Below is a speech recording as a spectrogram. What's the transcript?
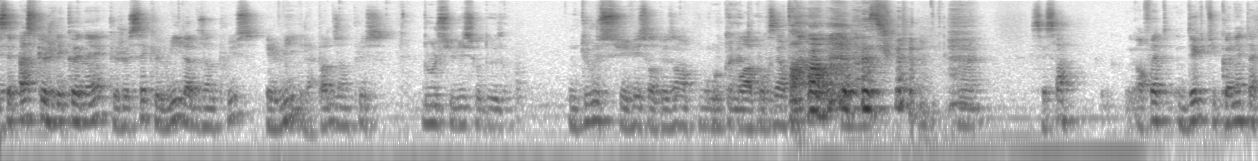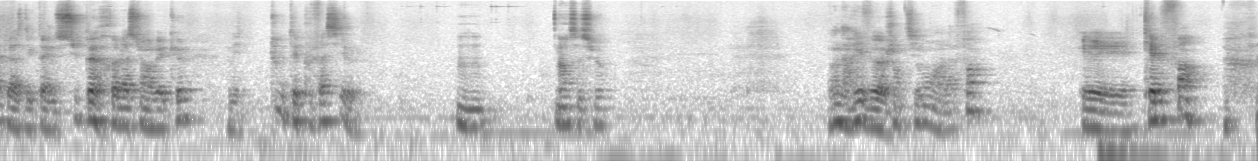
c'est parce que je les connais que je sais que lui, il a besoin de plus, et lui, il n'a pas besoin de plus. D'où le suivi sur deux ans. D'où le suivi sur deux ans, ou Pour trois connaître. pour certains. C'est ça. En fait, dès que tu connais ta classe, dès que tu as une super relation avec eux, mais tout est plus facile. Mhm. Non, c'est sûr. On arrive euh, gentiment à la fin. Et quelle fin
